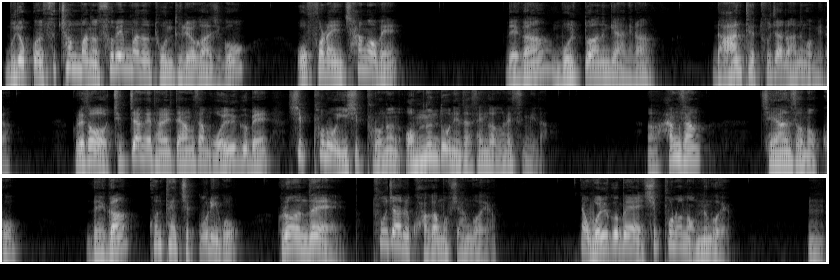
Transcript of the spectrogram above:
무조건 수천만 원, 수백만 원 돈 들여가지고, 오프라인 창업에 내가 몰두하는 게 아니라, 나한테 투자를 하는 겁니다. 그래서 직장에 다닐 때 항상 월급의 10% 20%는 없는 돈이다 생각을 했습니다. 어, 항상 제안서 넣고 내가 콘텐츠 꾸리고 그러는데 투자를 과감없이 한 거예요. 그냥 월급의 10%는 없는 거예요. 음,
